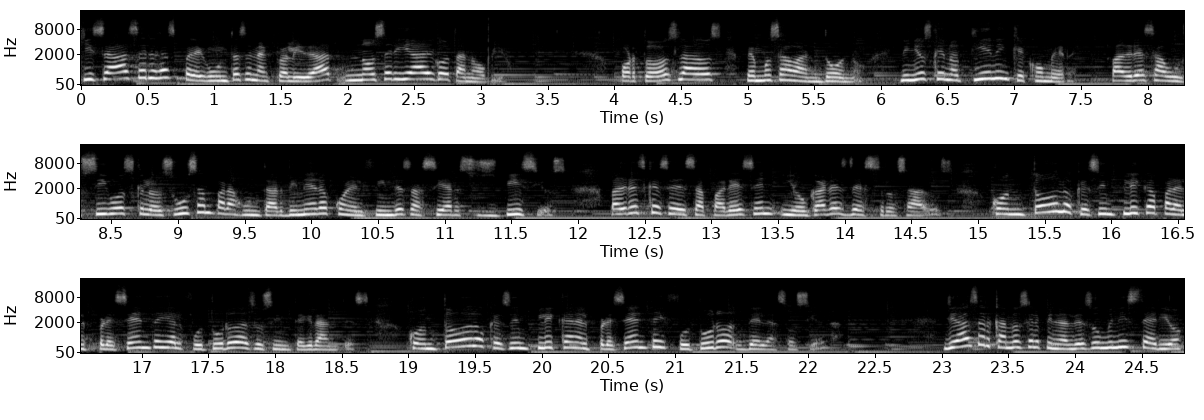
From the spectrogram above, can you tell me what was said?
quizá hacer esas preguntas en la actualidad no sería algo tan obvio. Por todos lados vemos abandono, niños que no tienen que comer, padres abusivos que los usan para juntar dinero con el fin de saciar sus vicios, padres que se desaparecen y hogares destrozados, con todo lo que eso implica para el presente y el futuro de sus integrantes, con todo lo que eso implica en el presente y futuro de la sociedad. Ya acercándose al final de su ministerio,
